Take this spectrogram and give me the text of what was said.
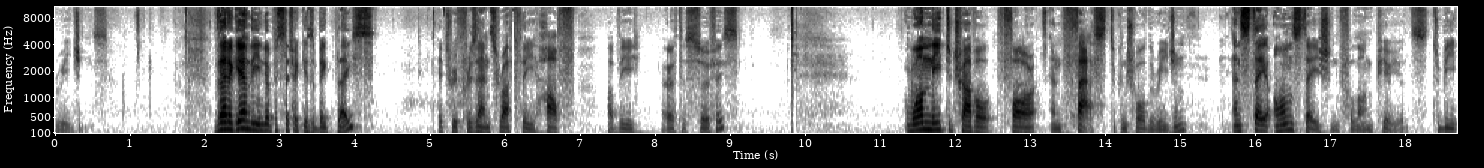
regions. Then again, the Indo-Pacific is a big place. It represents roughly half of the Earth's surface. One need to travel far and fast to control the region and stay on station for long periods to be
